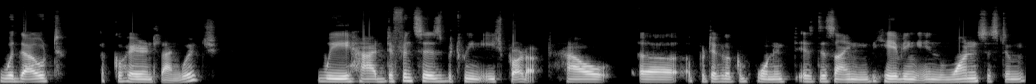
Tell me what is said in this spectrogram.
without a coherent language, we had differences between each product, how uh, a particular component is designed and behaving in one system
